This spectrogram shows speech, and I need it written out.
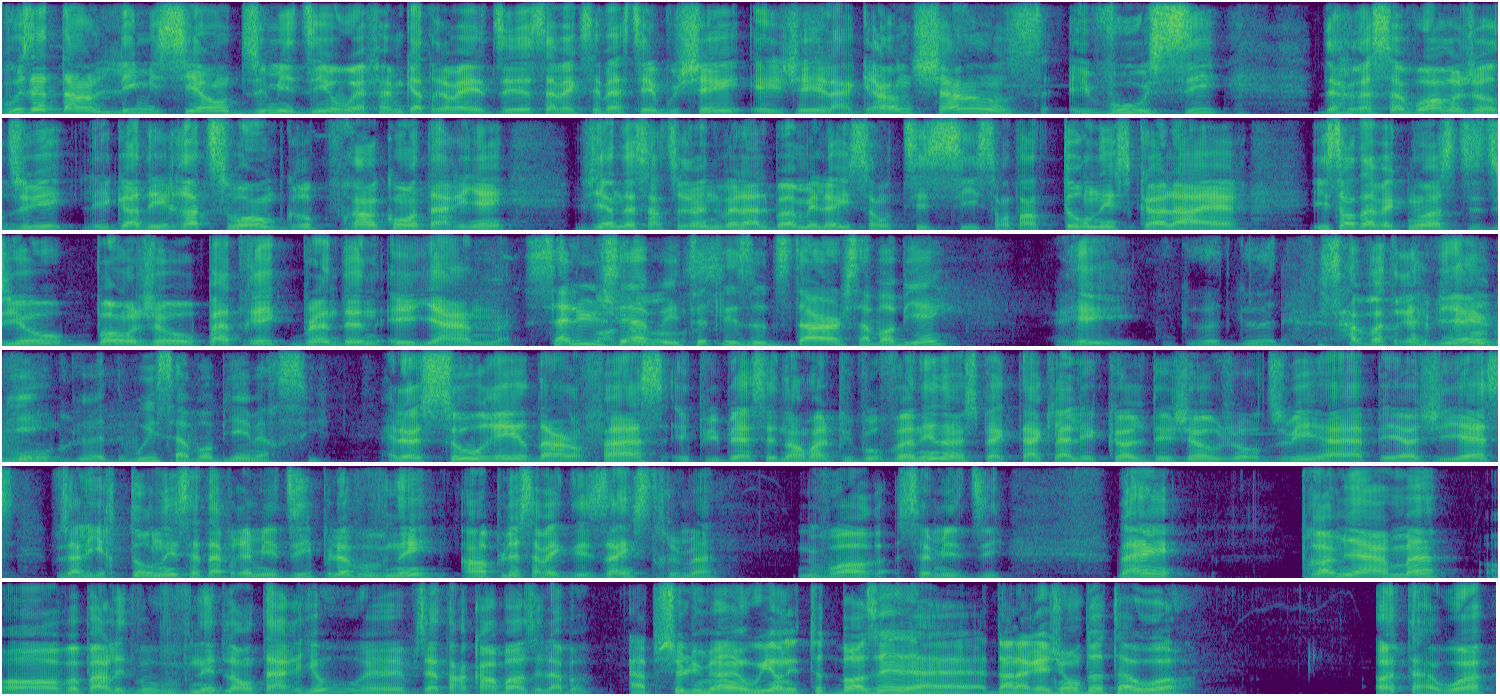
Vous êtes dans l'émission du midi au FM 90 avec Sébastien Boucher et j'ai la grande chance, et vous aussi, de recevoir aujourd'hui les gars des Rot Swamp, groupe franco-ontarien, viennent de sortir un nouvel album et là, ils sont ici, ils sont en tournée scolaire. Ils sont avec nous en studio. Bonjour Patrick, Brandon et Yann. Salut Bonjour. Seb et tous les auditeurs, ça va bien? Hey, Good, good. ça va très Ça bien, va bien, vous? good. Oui, ça va bien, merci. Et le sourire d'en face, et puis ben, c'est normal. Puis vous revenez d'un spectacle à l'école déjà aujourd'hui à PAJS. Vous allez y retourner cet après-midi. Puis là, vous venez en plus avec des instruments nous voir ce midi. Ben, premièrement, on va parler de vous. Vous venez de l'Ontario. euh, vous êtes encore basé là-bas? Absolument, oui. On est tous basés à- dans la région d'Ottawa. Ottawa.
